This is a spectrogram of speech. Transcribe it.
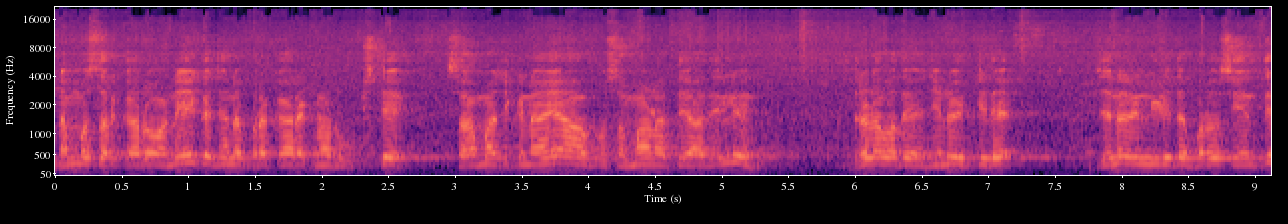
ನಮ್ಮ ಸರ್ಕಾರವು ಅನೇಕ ಜನಪರ ಕಾರ್ಯಕ್ರಮ ರೂಪಿಸಿದೆ. ಸಾಮಾಜಿಕ ನ್ಯಾಯ ಹಾಗೂ ಸಮಾನತೆ ಆದಿಯಲ್ಲಿ ದೃಢವಾದ ಯೋಜನೆ ಇಟ್ಟಿದೆ. ಜನರಿಗೆ ನೀಡಿದ ಭರವಸೆಯಂತೆ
